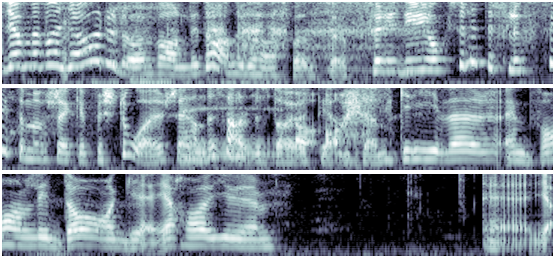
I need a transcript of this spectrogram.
ja, men vad gör du då en vanlig dag när du har fullt upp? För det är ju också lite fluffigt om man försöker förstå hur ser hennes arbetsdag ja, ut egentligen? Jag skriver en vanlig dag. Jag har ju ja,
